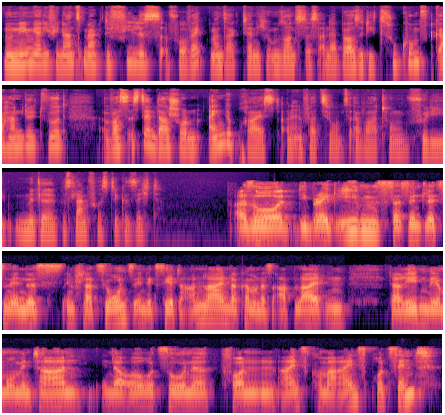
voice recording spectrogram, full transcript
Nun nehmen ja die Finanzmärkte vieles vorweg. Man sagt ja nicht umsonst, dass an der Börse die Zukunft gehandelt wird. Was ist denn da schon eingepreist an Inflationserwartungen für die mittel- bis langfristige Sicht? Also die Break-Evens, das sind letzten Endes inflationsindexierte Anleihen, da kann man das ableiten. Da reden wir momentan in der Eurozone von 1,1 Prozent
